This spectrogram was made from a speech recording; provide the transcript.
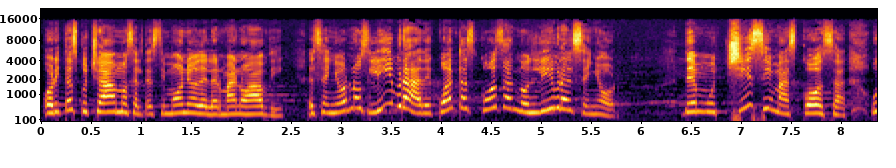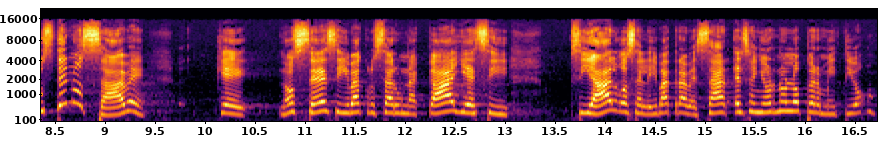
Ahorita escuchábamos el testimonio del hermano Abdi. El Señor nos libra. ¿De cuántas cosas nos libra el Señor? De muchísimas cosas. Usted no sabe que, no sé si iba a cruzar una calle, si, si algo se le iba a atravesar. El Señor no lo permitió.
